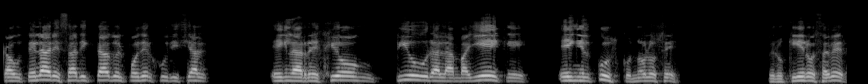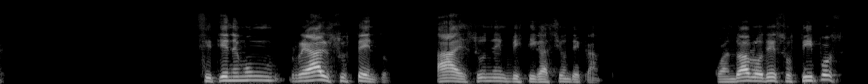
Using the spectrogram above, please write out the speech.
cautelares ha dictado el Poder Judicial en la región Piura, Lambayeque, en el Cusco? No lo sé, pero quiero saber si tienen un real sustento. Ah, es una investigación de campo. Cuando hablo de esos tipos,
